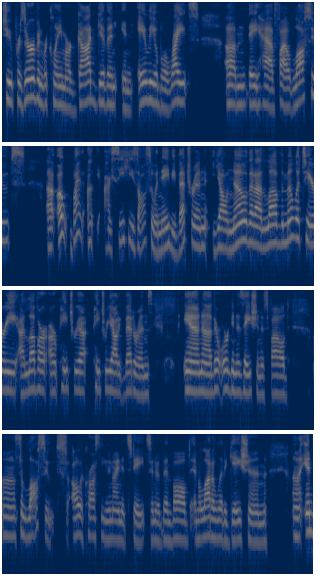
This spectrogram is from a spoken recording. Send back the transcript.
to preserve and reclaim our God given inalienable rights. Um, they have filed lawsuits. Uh, oh, by the, uh, I see he's also a Navy veteran. Y'all know that I love the military. I love our our patriot patriotic veterans, and uh, their organization has filed uh, some lawsuits all across the United States and have been involved in a lot of litigation uh, in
